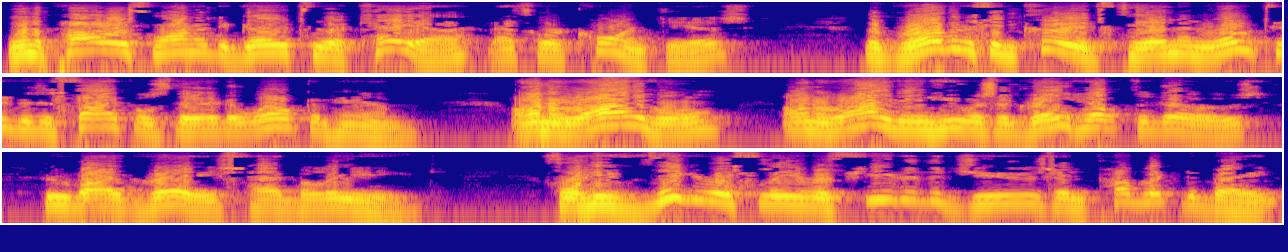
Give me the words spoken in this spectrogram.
When Apollos wanted to go to Achaia, that's where Corinth is, the brothers encouraged him and wrote to the disciples there to welcome him. On arrival, on arriving, he was a great help to those who by grace had believed. For he vigorously refuted the Jews in public debate,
